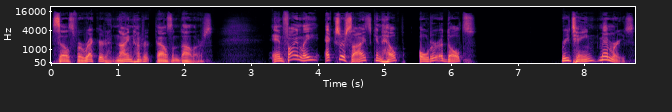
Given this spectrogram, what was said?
sells for record nine hundred thousand dollars. And finally, exercise can help older adults retain memories.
